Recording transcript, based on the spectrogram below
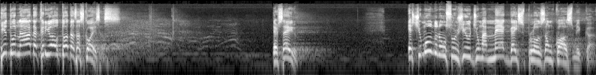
e do nada criou todas as coisas. Terceiro, este mundo não surgiu de uma mega explosão cósmica.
